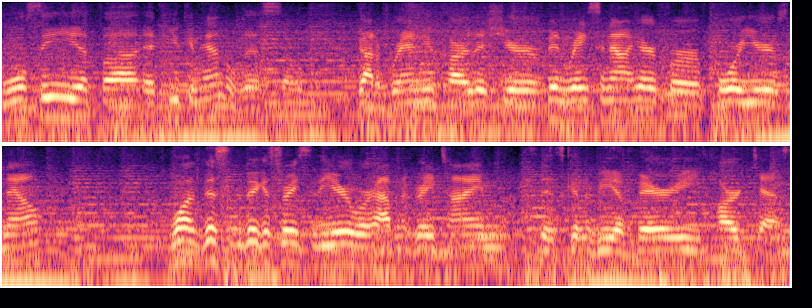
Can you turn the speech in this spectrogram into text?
we'll see if, uh, if you can handle this. So got a brand new car this year. Been racing out here for four years now. One, this is the biggest race of the year. We're having a great time. It's going to be a very hard test.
